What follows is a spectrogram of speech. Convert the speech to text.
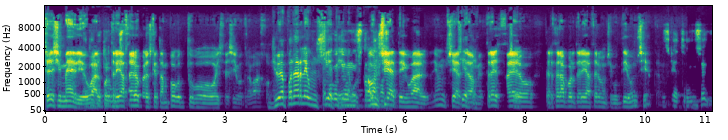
Seis y medio, igual. Portería cero, pero es que tampoco tuvo excesivo trabajo. Yo voy a ponerle un 7. tuvo mucho Un trabajo. 7 igual, y un 7, Siete. hombre. 3-0, tercera portería cero consecutivo, un 7. Un siete, un siete,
